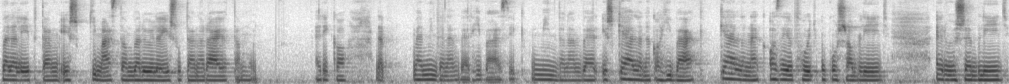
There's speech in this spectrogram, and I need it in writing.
beleléptem, és kimásztam belőle, és utána rájöttem, hogy Erika, nem, mert minden ember hibázik, minden ember, és kellenek a hibák, kellenek azért, hogy okosabb légy, erősebb légy,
